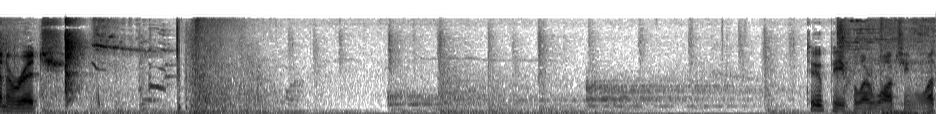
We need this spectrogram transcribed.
Kind of rich. Two people are watching. What?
